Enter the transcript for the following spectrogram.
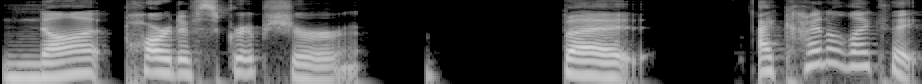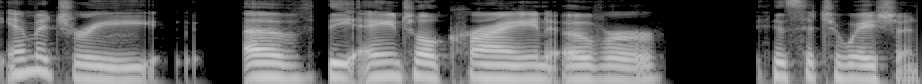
not part of scripture, but I kind of like that imagery of the angel crying over his situation.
